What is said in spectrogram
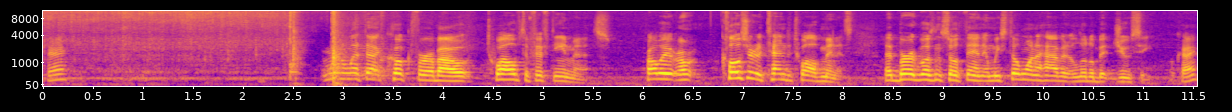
Okay. And we're going to let that cook for about 12 to 15 minutes. Probably closer to 10 to 12 minutes that bird wasn't so thin, and we still want to have it a little bit juicy, okay?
